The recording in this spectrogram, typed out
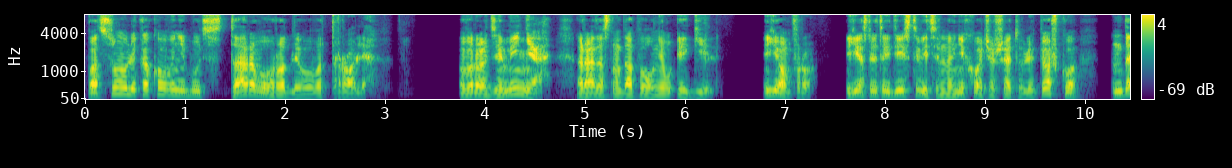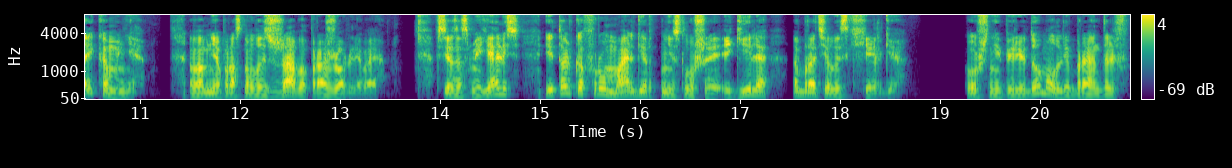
подсунули какого-нибудь старого уродливого тролля. «Вроде меня», — радостно дополнил Эгиль. «Йомфру, если ты действительно не хочешь эту лепешку, дай-ка мне». Во мне проснулась жаба прожорливая. Все засмеялись, и только фру Мальгерт, не слушая Эгиля, обратилась к Хельге. Уж не передумал ли Брэндальф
